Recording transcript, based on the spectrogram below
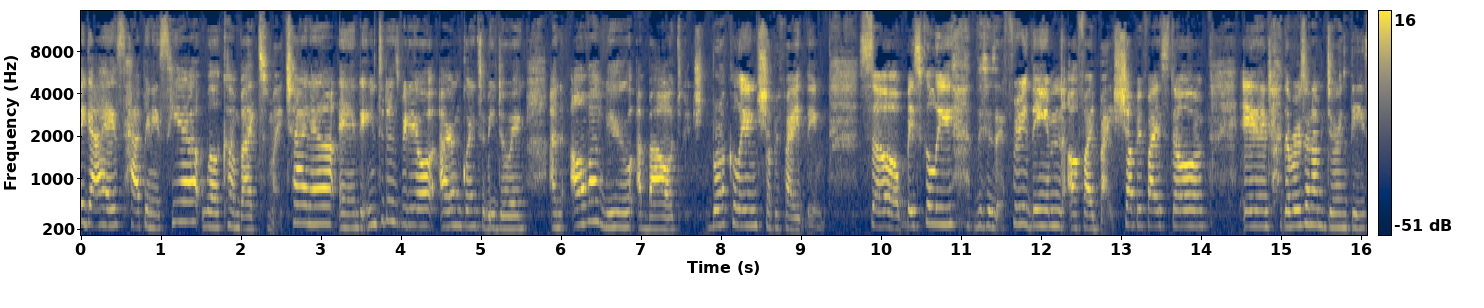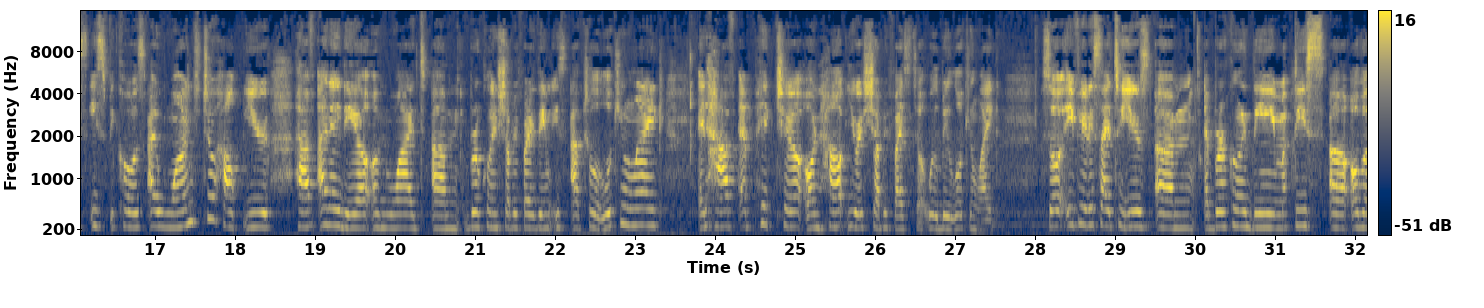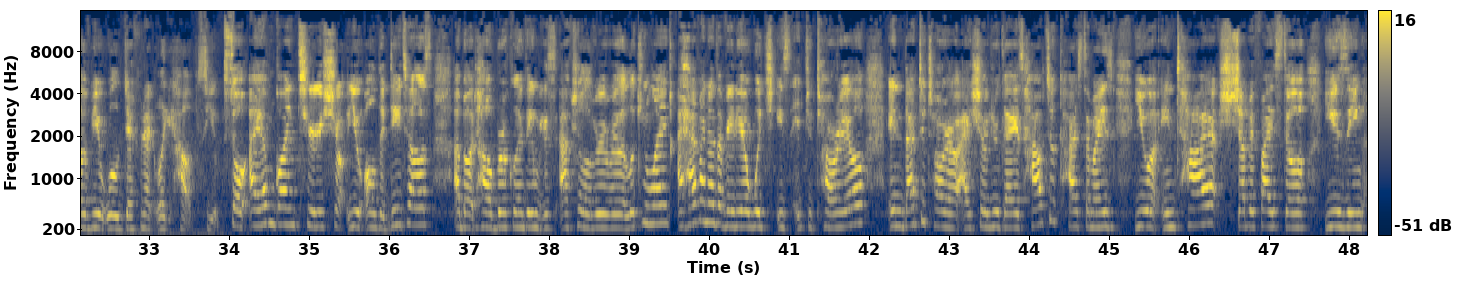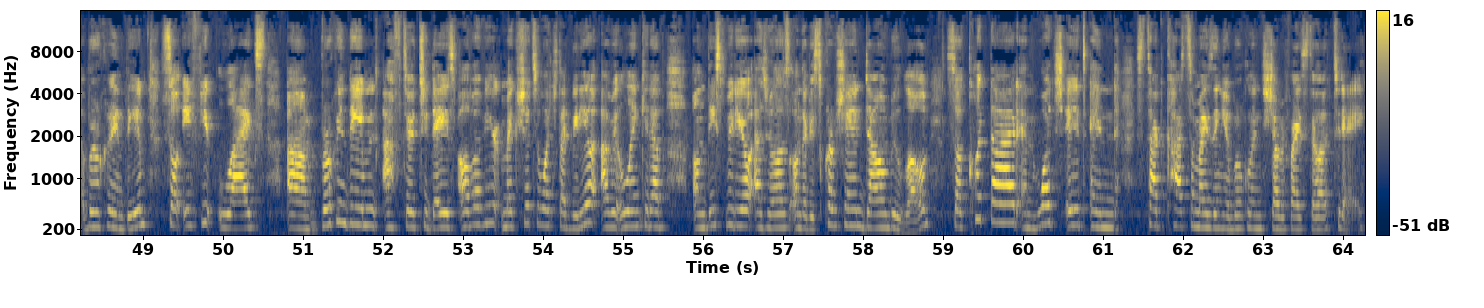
Hey guys, Happiness here. Welcome back to my channel and in today's video I am going to be doing an overview about Brooklyn Shopify theme. So basically this is a free theme offered by Shopify store and the reason I'm doing this is because I want to help you have an idea on what um, Brooklyn Shopify theme is actually looking like and have a picture on how your Shopify store will be looking like so if you decide to use um, a Brooklyn theme this uh, overview will definitely help you. So I am going to show you all the details about how Brooklyn theme is actually really, really looking like. I have another video which is a tutorial. In that tutorial I showed you guys how to customize your entire Shopify store using Brooklyn theme. So if you liked um, Brooklyn theme after today's overview make sure to watch that video. I will link it up on this video as well as on the description down below. So click that and watch it and start customizing your Brooklyn Shopify store today.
